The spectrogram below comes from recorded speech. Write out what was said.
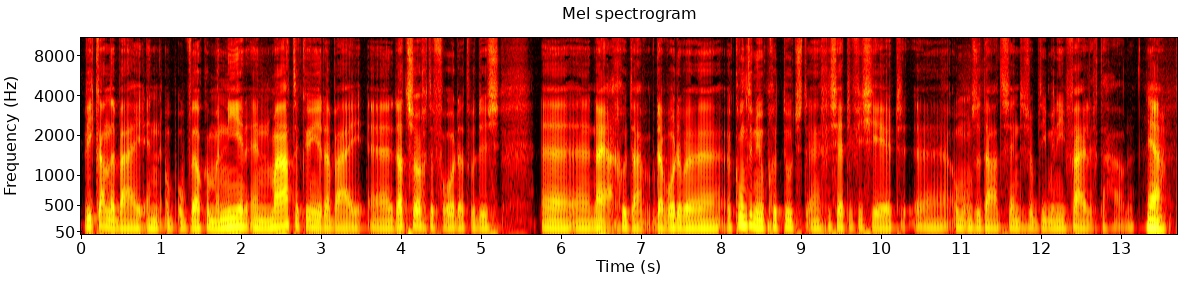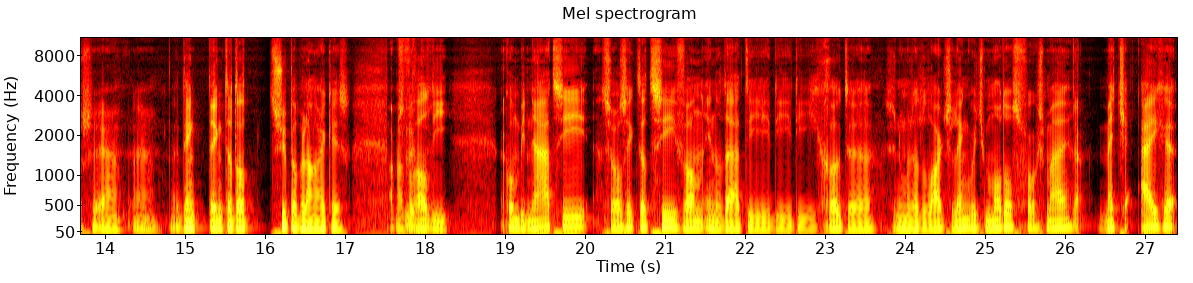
wie kan daarbij en op, op welke manier en mate kun je daarbij. Eh, dat zorgt ervoor dat we dus, eh, eh, nou ja, goed, daar, daar worden we eh, continu op getoetst en gecertificeerd eh, om onze datacenters op die manier veilig te houden. Ja, ja, ja. ik denk, denk dat dat super belangrijk is. Maar vooral die combinatie, zoals ik dat zie, van inderdaad die, die, die grote, ze noemen dat large language models volgens mij, Ja. met je eigen,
